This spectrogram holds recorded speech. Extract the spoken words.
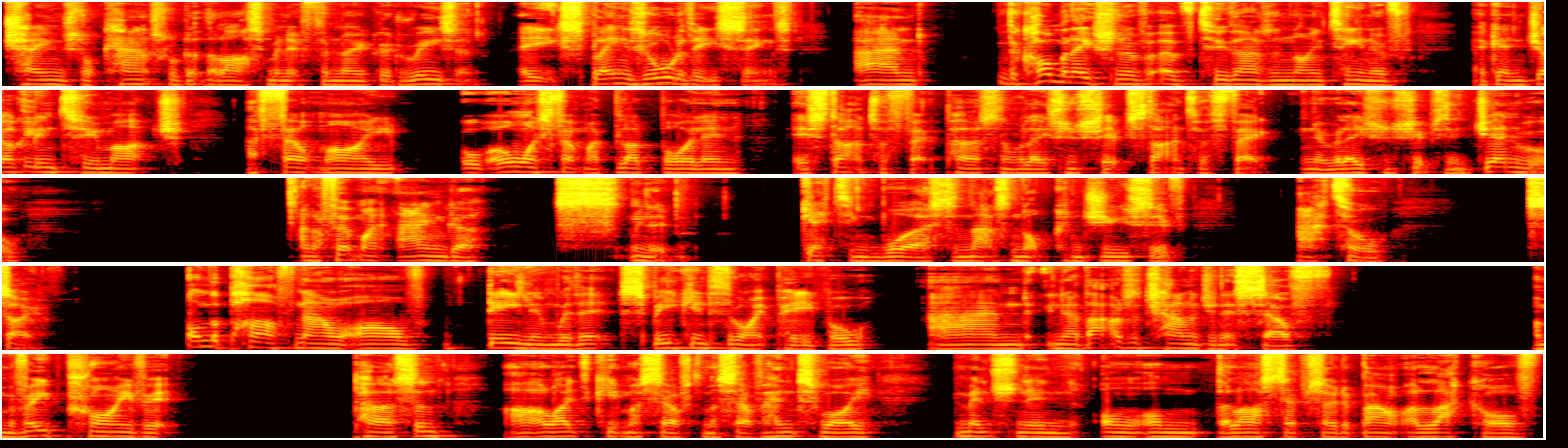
changed or cancelled at the last minute for no good reason. It explains all of these things. And the combination of, of 2019 of, again, juggling too much, I felt my, almost felt my blood boiling. It started to affect personal relationships, starting to affect, you know, relationships in general. And I felt my anger, you know, getting worse, and that's not conducive at all. So, on the path now of dealing with it, speaking to the right people, and you know that was a challenge in itself. I'm a very private person. I like to keep myself to myself. Hence why mentioning on, on the last episode about a lack of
